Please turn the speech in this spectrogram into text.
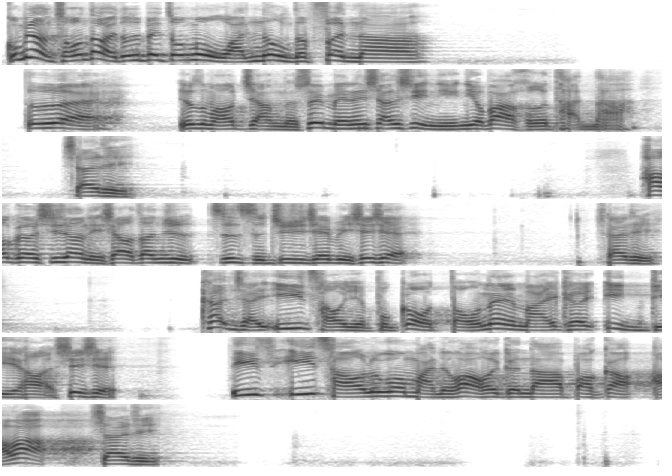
国民党从头到尾都是被中共玩弄的份呐，对不对？有什么好讲的？所以没人相信你，你有办法和谈呐？下一题，浩哥，希望你小小赞助支持继续揭秘，谢谢。下一题。看起来一槽也不够，斗内买一颗硬碟哈，谢谢。一一槽如果满的话，我会跟大家报告，好不好？下一题。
